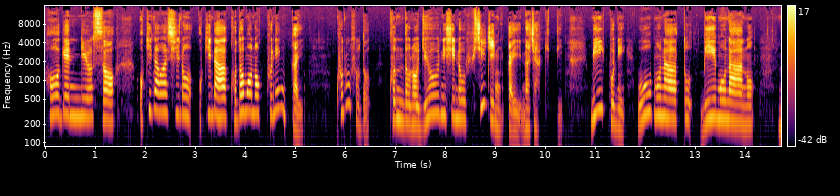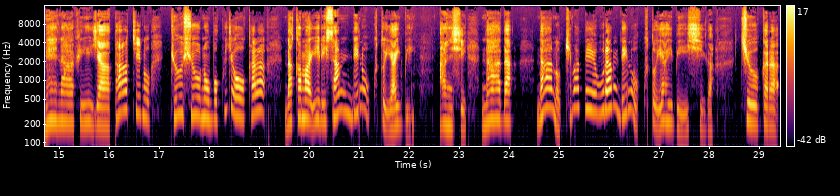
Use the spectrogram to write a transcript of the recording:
方言ニュース沖縄市の沖縄子どもの九人会、このほど、今度の十二市の七人会なじゃきて、ミークにウーモナーとビーモナーのメーナーフィージャーたちの九州の牧場から仲間入り三里のくとやいびん。安心。なーだなーの決まって恨んでのくとやいびいしが中から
